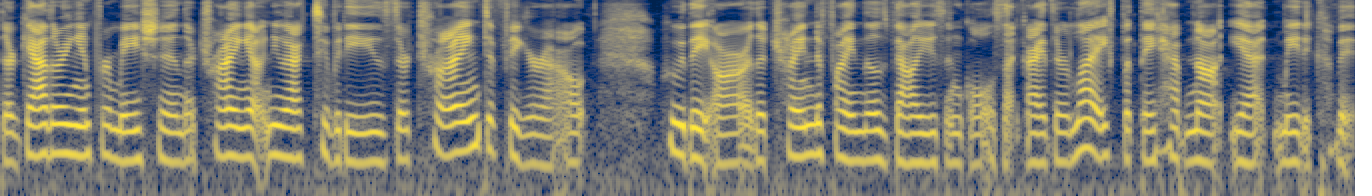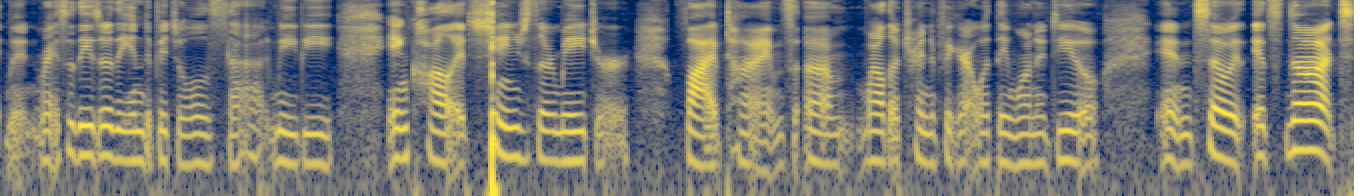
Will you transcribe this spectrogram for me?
they're gathering information, they're trying out new activities, they're trying to figure out who they are. They're trying to find those values and goals that guide their life, but they have not yet made a commitment, right? So these are the individuals that maybe in college change their major five times um, while they're trying to figure out what they want to do. And so it, it's not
